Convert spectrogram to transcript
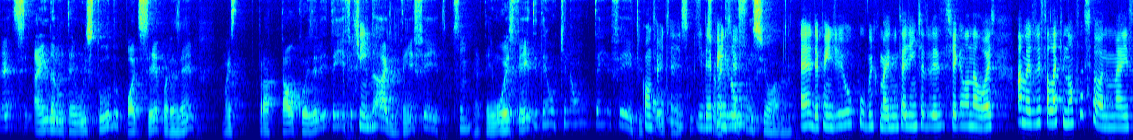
né, se ainda não tem um estudo, pode ser, por exemplo, mas para tal coisa ele tem efetividade, ele tem efeito. Sim. né? Tem o efeito e tem o que não tem efeito. Com ponto. certeza. É assim que E funciona. É que não depende- funciona. né? É, depende do público, mas muita gente às vezes chega lá na loja, ah, mas eu ouvi falar que não funciona, mas,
